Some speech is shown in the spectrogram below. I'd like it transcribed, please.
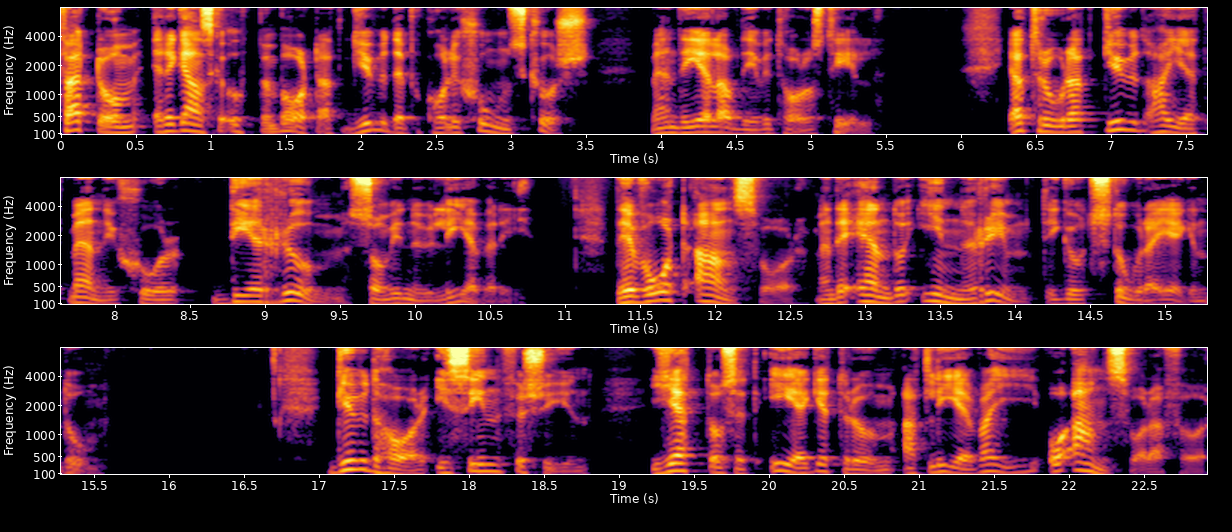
Tvärtom är det ganska uppenbart att Gud är på kollisionskurs med en del av det vi tar oss till. Jag tror att Gud har gett människor det rum som vi nu lever i. Det är vårt ansvar, men det är ändå inrymt i Guds stora egendom. Gud har i sin försyn gett oss ett eget rum att leva i och ansvara för.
